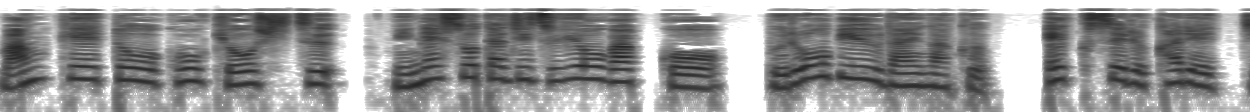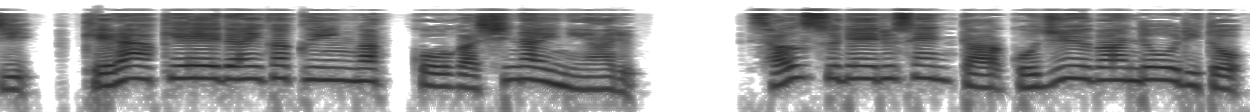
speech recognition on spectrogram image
マンケート校教室、ミネソタ実業学校、ブロービュー大学、エクセルカレッジ、ケラー系大学院学校が市内にある。サウスレールセンター50番通りと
